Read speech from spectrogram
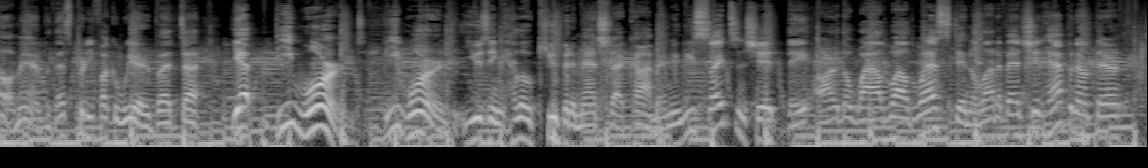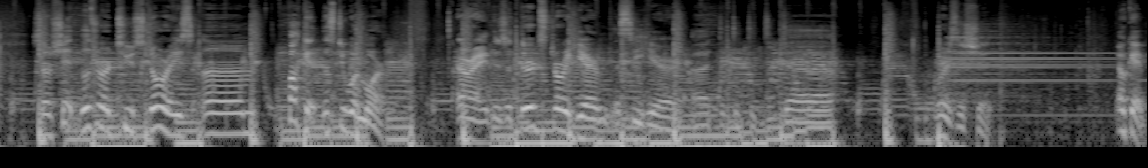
Oh man, but that's pretty fucking weird. But uh, yep, be warned. Be warned using Hello Cupid and Match.com. I mean, these sites and shit, they are the wild, wild west, and a lot of bad shit happen out there. So shit, those are our two stories. Um, fuck it, let's do one more. All right, there's a third story here. Let's see here. Uh, Where is this shit? Okay,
